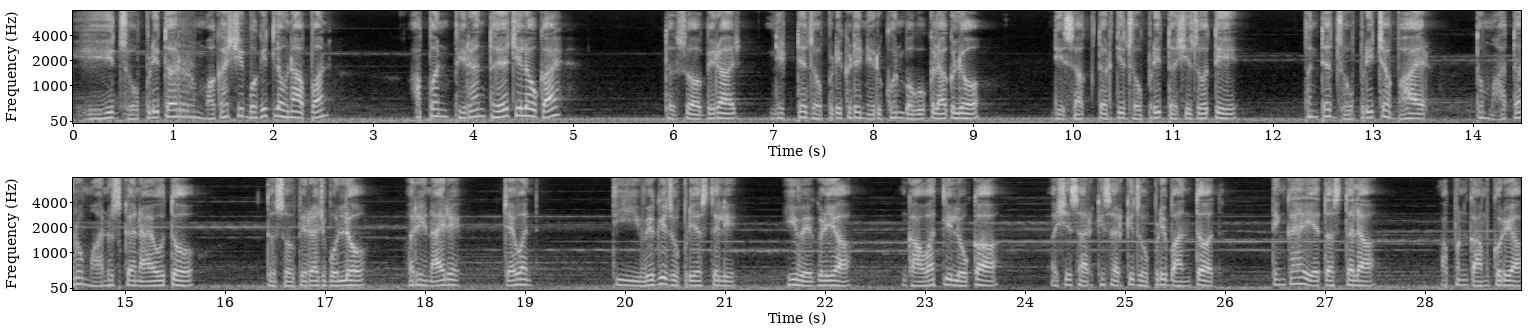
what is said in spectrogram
ही झोपडी तर मगाशी बघितलो ना आपण? आपण फिरान थयच येलो काय? तसं अभिराज निट्ट्या झोपडीकडे निरखून बघूक लागलो. दिसाक तर ती झोपडी तशीच होती पण त्या झोपडीच्या बाहेर तो म्हातारो माणूस काय नाही होतो. तो अभिराज बोललो अरे नाही रे जयवंत ती वेगळी झोपडी असतली ही वेगळी आ गावातली लोका अशी सारखी सारखी झोपडी बांधतात त्यांका ह्या येत असतला. आपण काम करूया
